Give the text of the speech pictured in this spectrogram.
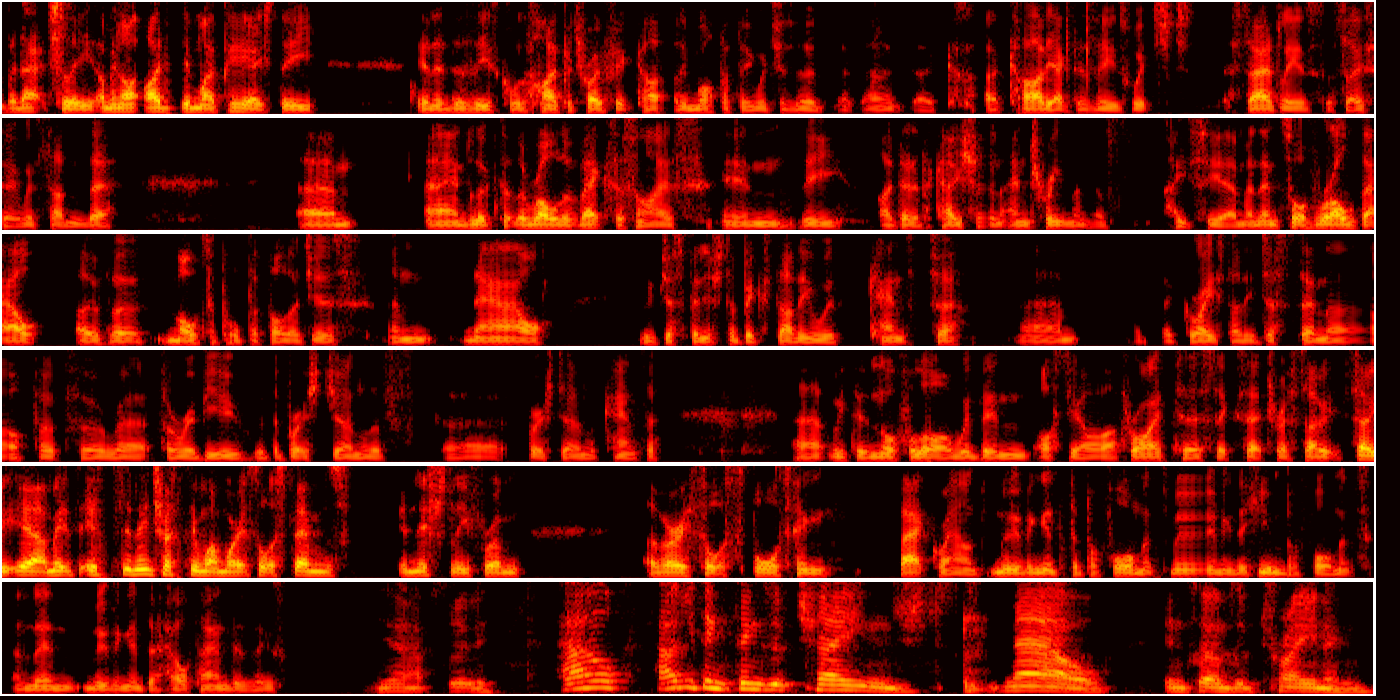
but actually, I mean, I, I, did my PhD in a disease called hypertrophic cardiomyopathy, which is a, a, a, a cardiac disease which sadly is associated with sudden death. Um, and looked at the role of exercise in the identification and treatment of HCM, and then sort of rolled that out over multiple pathologies. And now we've just finished a big study with cancer, um, a great study just sent off for for, uh, for, review with the British Journal of uh, British Journal of Cancer. Uh, we did an awful lot within osteoarthritis, etc. So, so yeah, I mean, it's, it's an interesting one where it sort of stems initially from a very sort of sporting background, moving into performance, moving to human performance, and then moving into health and disease. Yeah, absolutely. How how do you think things have changed now in terms of training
